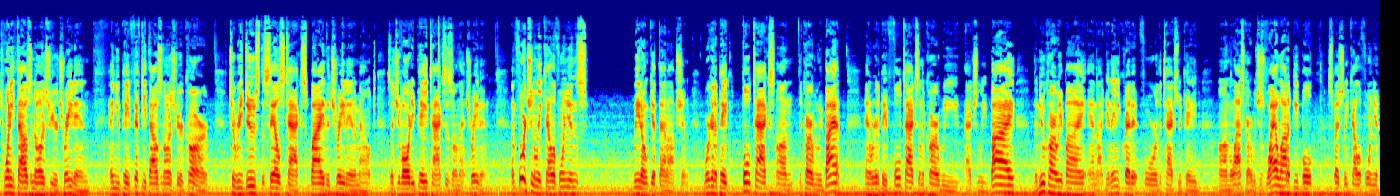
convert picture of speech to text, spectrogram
$20,000 for your trade in and you pay $50,000 for your car, to reduce the sales tax by the trade in amount since you've already paid taxes on that trade in. Unfortunately, Californians, we don't get that option. We're going to pay full tax on the car when we buy it, and we're going to pay full tax on the car we actually buy the new car we buy and not get any credit for the tax we paid on the last car, which is why a lot of people, especially in California,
